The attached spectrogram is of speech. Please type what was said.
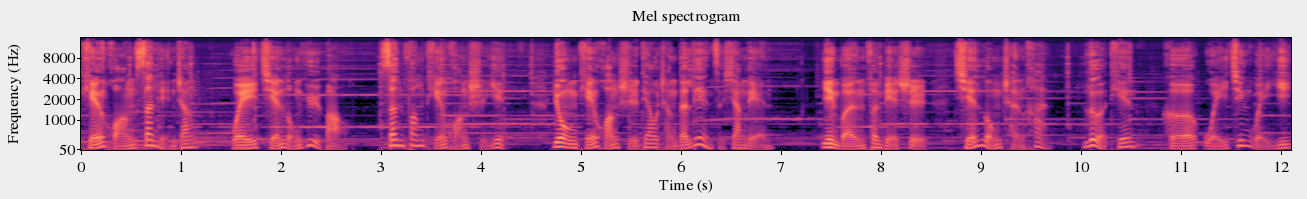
田黄三连章为乾隆御宝，三方田黄石印，用田黄石雕成的链子相连，印文分别是乾隆陈汉、乐天和维京唯一。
